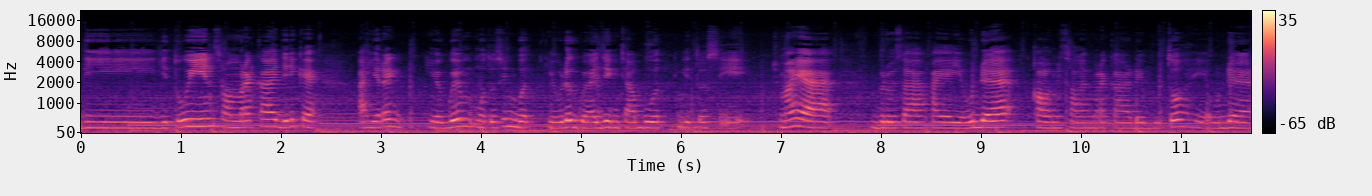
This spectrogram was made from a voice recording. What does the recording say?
digituin sama mereka. Jadi kayak akhirnya ya gue mutusin buat ya udah gue aja yang cabut gitu sih. Cuma ya berusaha kayak ya udah kalau misalnya mereka ada yang butuh ya udah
